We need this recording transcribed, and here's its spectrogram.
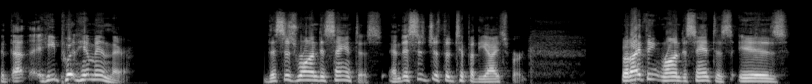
That he put him in there. This is Ron DeSantis, and this is just the tip of the iceberg. But I think Ron DeSantis is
